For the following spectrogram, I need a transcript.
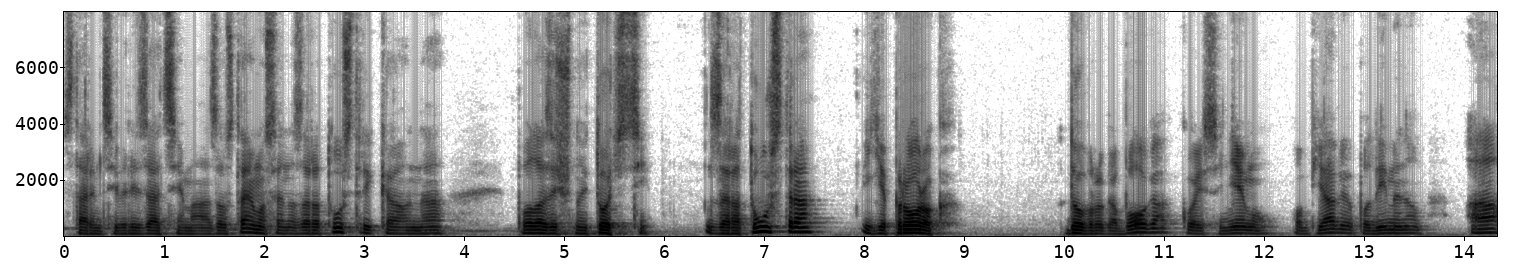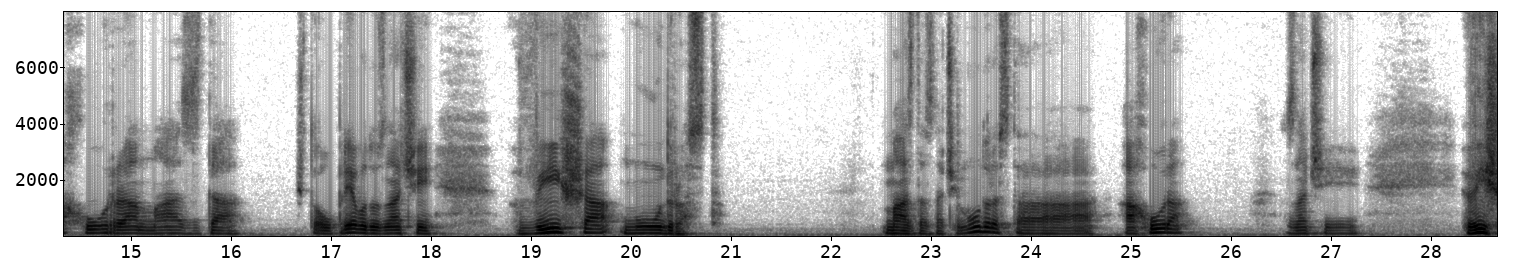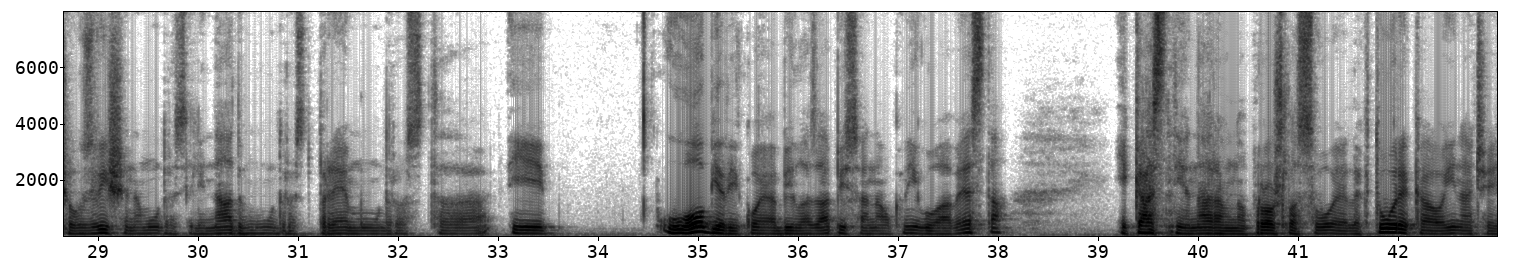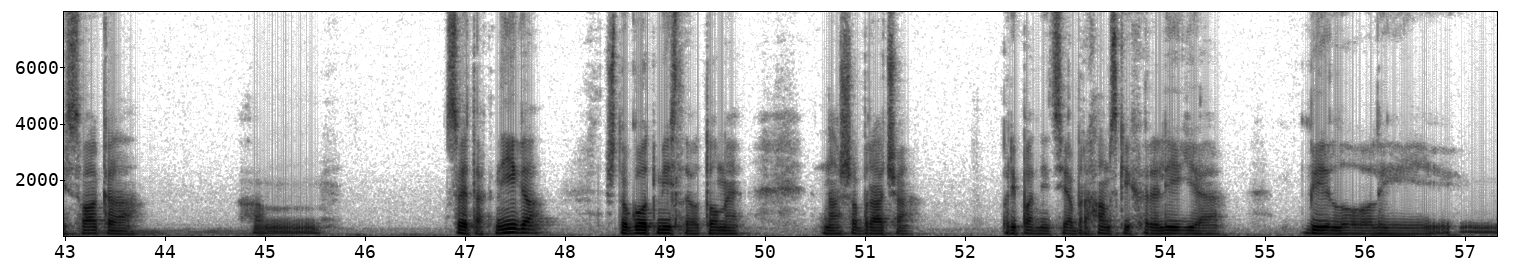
starim civilizacijama. Zaustavimo se na Zaratustri kao na polazišnoj točci. Zaratustra je prorok dobroga Boga koji se njemu objavio pod imenom Ahura Mazda, što u prijevodu znači viša mudrost. Mazda znači mudrost, a Ahura znači više uzvišena mudrost ili nadmudrost, premudrost. I u objavi koja je bila zapisana u knjigu Avesta i kasnije naravno prošla svoje lekture kao inače i svaka sveta knjiga, što god misle o tome naša braća, pripadnici abrahamskih religija, bilo li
